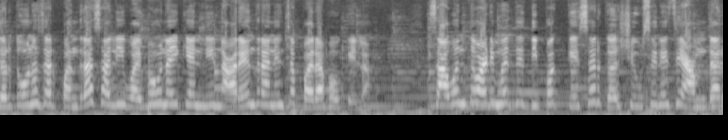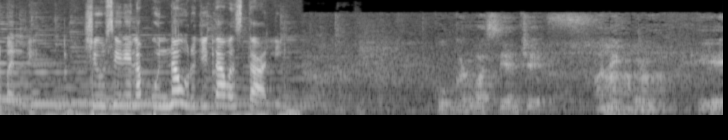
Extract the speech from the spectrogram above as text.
तर दोन हजार पंधरा साली वैभव नाईक यांनी नारायण राणेंचा पराभव केला. सावंतवाडीमध्ये दीपक केसरकर शिवसेनेचे आमदार बनले. शिवसेनेला पुन्हा ऊर्जितावस्था आली. कोकणवासियांचे अनेक बळी हे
